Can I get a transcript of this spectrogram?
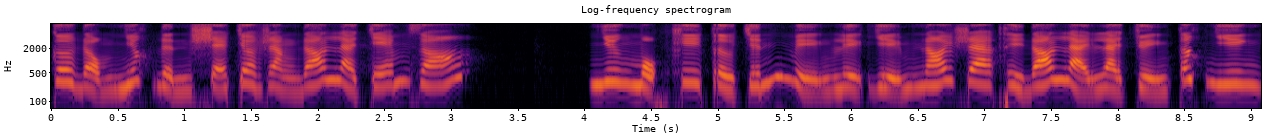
cơ động nhất định sẽ cho rằng đó là chém gió. Nhưng một khi từ chính miệng liệt diễm nói ra thì đó lại là chuyện tất nhiên,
